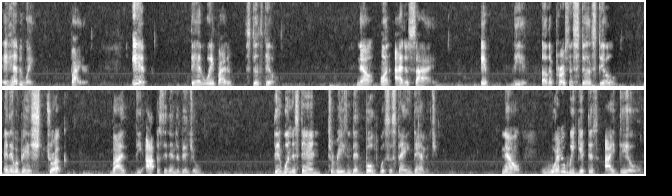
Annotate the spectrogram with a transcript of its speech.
a heavyweight fighter if the heavyweight fighter stood still. Now, on either side, if the other person stood still and they were being struck by the opposite individual, then wouldn't it stand to reason that both would sustain damage? Now, where do we get this ideal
